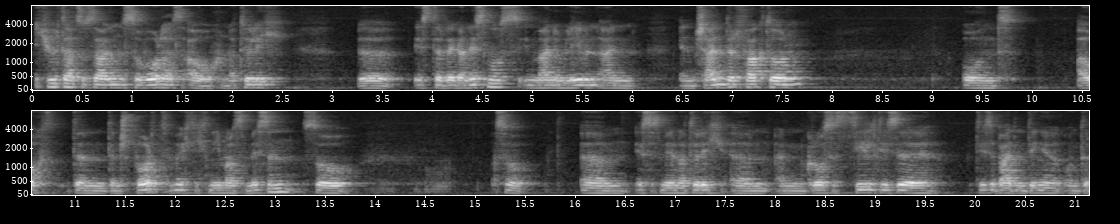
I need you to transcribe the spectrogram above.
Ich würde dazu sagen, sowohl als auch. Natürlich äh, ist der Veganismus in meinem Leben ein entscheidender Faktor. Mhm. Und auch den, den Sport möchte ich niemals missen. So, so ähm, ist es mir natürlich ein, ein großes Ziel, diese, diese beiden Dinge unter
